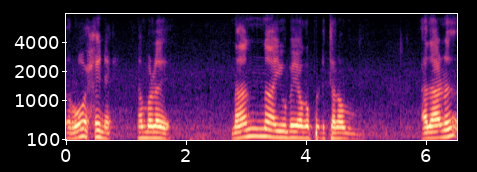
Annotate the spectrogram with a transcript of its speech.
റൂഹിനെ നമ്മൾ നന്നായി ഉപയോഗപ്പെടുത്തണം. അതാണ്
